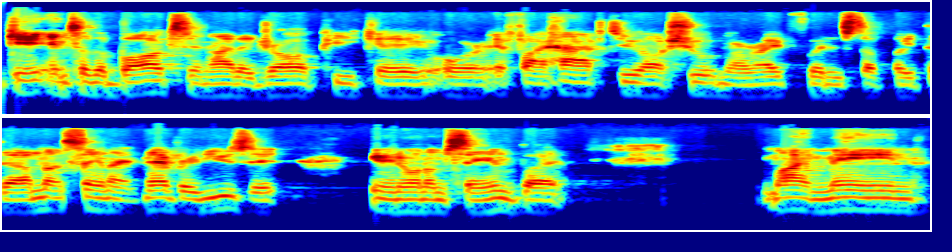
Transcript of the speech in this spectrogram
get into the box and either draw a PK or if I have to, I'll shoot with my right foot and stuff like that. I'm not saying I never use it, you know what I'm saying? But my main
